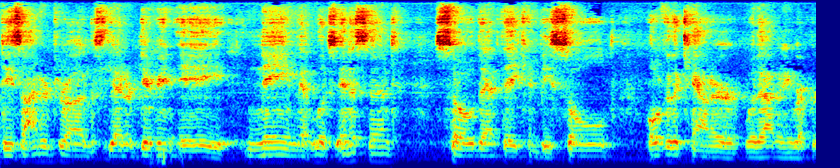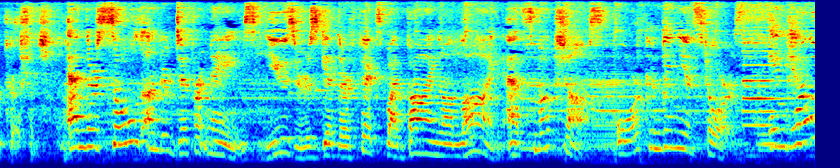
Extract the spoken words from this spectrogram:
designer drugs that are giving a name that looks innocent so that they can be sold over the counter without any repercussions. And they're sold under different names. Users get their fix by buying online at smoke shops or convenience stores. In California,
